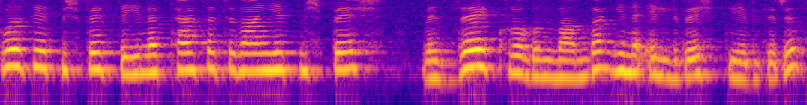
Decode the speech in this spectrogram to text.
burası 75 ise yine ters açıdan 75 ve Z kuralından da yine 55 diyebiliriz.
